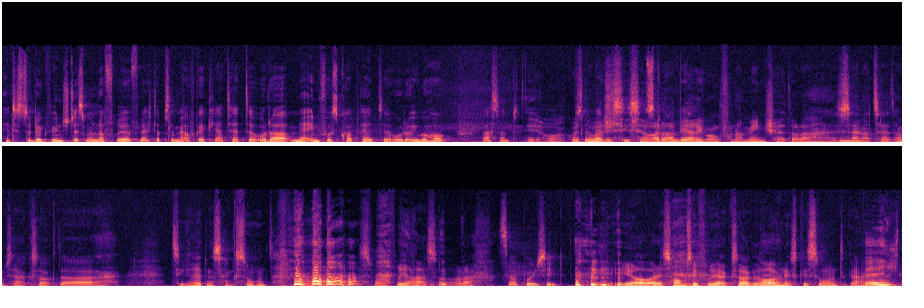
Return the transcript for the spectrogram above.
Hättest du dir gewünscht, dass man da früher vielleicht ein bisschen mehr aufgeklärt hätte oder mehr Infos gehabt hätte oder überhaupt, weiß nicht. Ja, gut, aber das ist ja dran eine wäre. Werdegang von der Menschheit, oder? Mhm. Seinerzeit haben sie auch gesagt, äh, Zigaretten sind gesund. Nein, das war früher auch so, oder? So Bullshit. Ja, aber das haben sie früher gesagt, Ja. Rauchen ist gesund. Gell? Echt?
